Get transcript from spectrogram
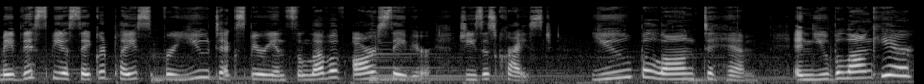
May this be a sacred place for you to experience the love of our Savior, Jesus Christ. You belong to Him, and you belong here.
